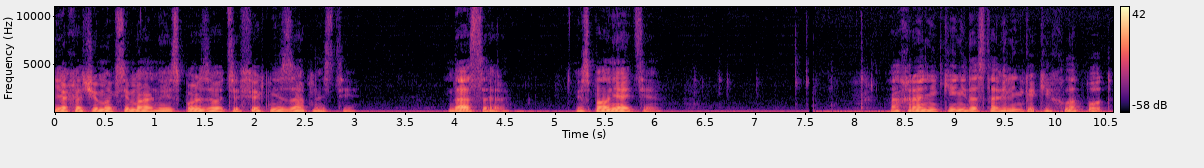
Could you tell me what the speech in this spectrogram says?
Я хочу максимально использовать эффект внезапности. Да, сэр. Исполняйте. Охранники не доставили никаких хлопот.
